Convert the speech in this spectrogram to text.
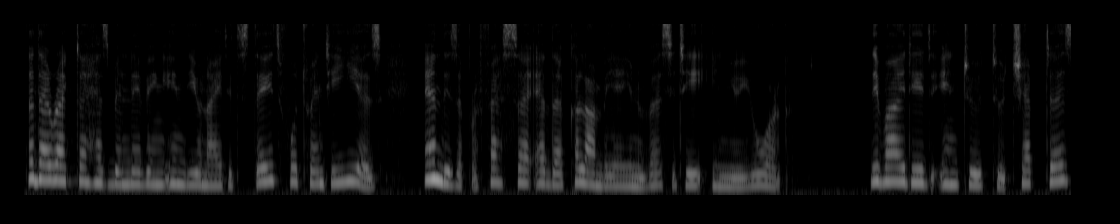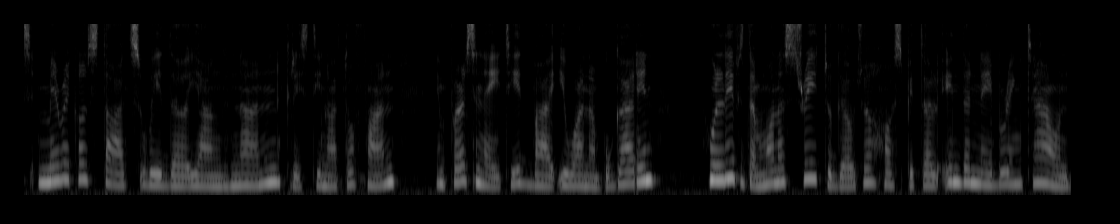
The director has been living in the United States for 20 years and is a professor at the Columbia University in New York. Divided into two chapters, Miracle starts with the young nun Cristina Tofan, impersonated by Ioana Bugarin, who leaves the monastery to go to a hospital in the neighboring town.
